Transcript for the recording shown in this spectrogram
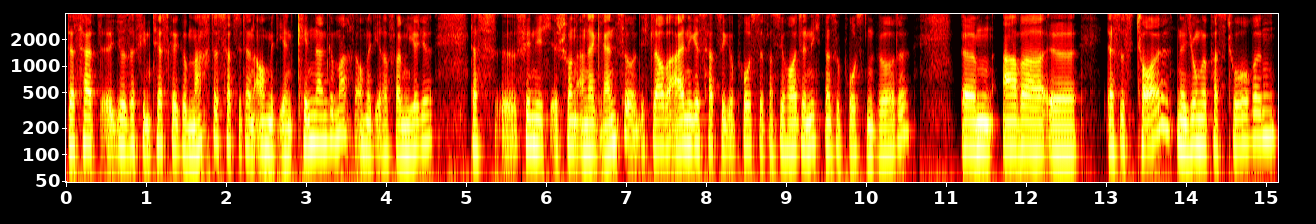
Das hat äh, Josephine Teske gemacht, das hat sie dann auch mit ihren Kindern gemacht, auch mit ihrer Familie. Das äh, finde ich ist schon an der Grenze und ich glaube, einiges hat sie gepostet, was sie heute nicht mehr so posten würde. Ähm, aber äh, es ist toll, eine junge Pastorin,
